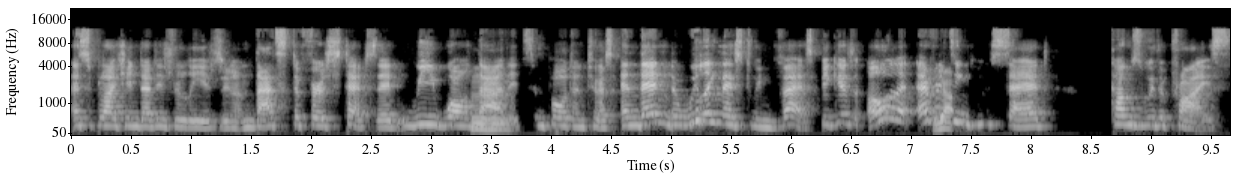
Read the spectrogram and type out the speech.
a supply chain that is really resilient. And that's the first step. that we want mm-hmm. that. It's important to us. And then the willingness to invest because all everything yeah. you said comes with a price.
